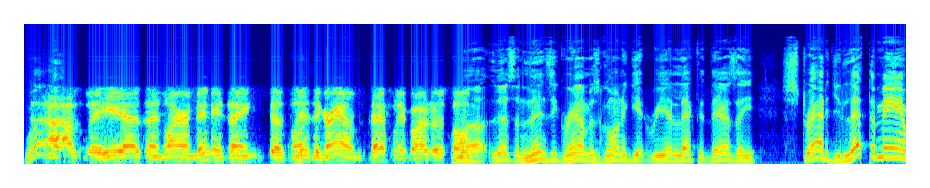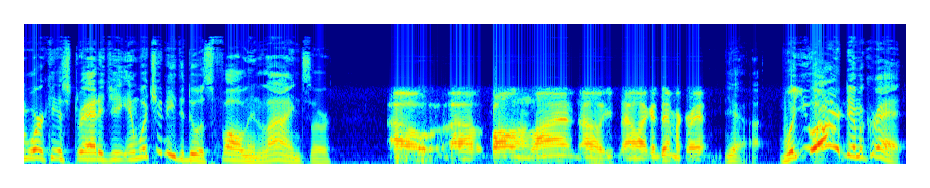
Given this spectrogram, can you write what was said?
Well, Obviously, he hasn't learned anything because Lindsey Graham's definitely part of this. Well, listen, Lindsey Graham is going to get reelected. There's a strategy. Let the man work his strategy, and what you need to do is fall in line, sir. Oh, uh, fall in line. Oh, you sound like a Democrat. Yeah. Uh, Well, you are a Democrat.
